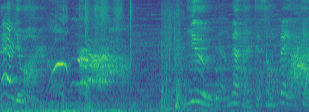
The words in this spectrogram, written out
There you are! You will never disobey again!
